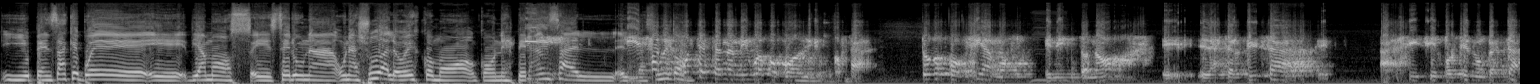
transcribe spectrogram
y pensás que puede, eh, digamos, eh, ser una, una ayuda, lo ves como con esperanza el, el y esa respuesta es tan ambigua como, o sea, todos confiamos en esto, ¿no? la certeza así 100% nunca está,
